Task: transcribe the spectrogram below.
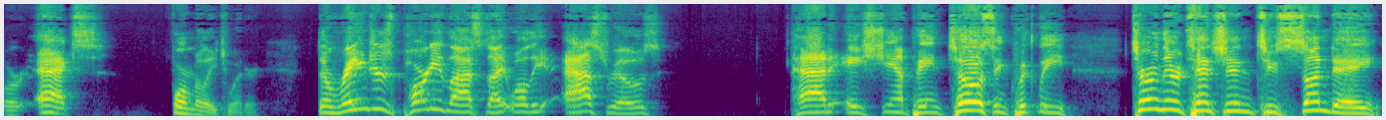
or X, formerly Twitter. The Rangers partied last night while the Astros had a champagne toast and quickly turned their attention to Sunday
